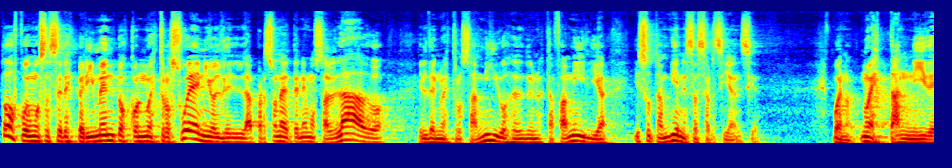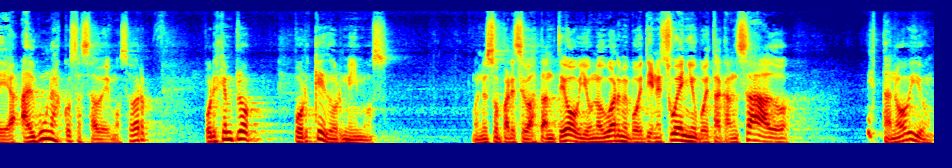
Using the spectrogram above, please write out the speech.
Todos podemos hacer experimentos con nuestro sueño, el de la persona que tenemos al lado, el de nuestros amigos, el de nuestra familia, y eso también es hacer ciencia. Bueno, no es tan ni idea, algunas cosas sabemos. A ver, por ejemplo, ¿por qué dormimos? Bueno, eso parece bastante obvio, uno duerme porque tiene sueño, porque está cansado. ¿Es tan obvio?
